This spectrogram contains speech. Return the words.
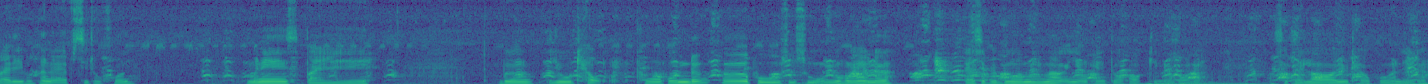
บายดีเพื่อนแอปสิทุกคนมื่อนี้ไปเบิ่งอยู่แถวภูคนเด้อภูสูงๆอยู่ห้อยหันเด้อแต่สิไปเบิ่งว่ามีมากอหย่างให้ตัวเขากินได้บ่เด้สิไปล่ออยู่แถวภูหันเลยเด้อ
